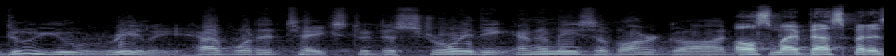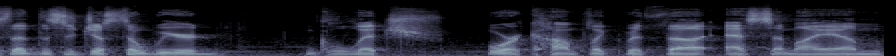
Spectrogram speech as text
Do you really have what it takes to destroy the enemies of our god? Also, my best bet is that this is just a weird glitch or conflict with uh, SMIM.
